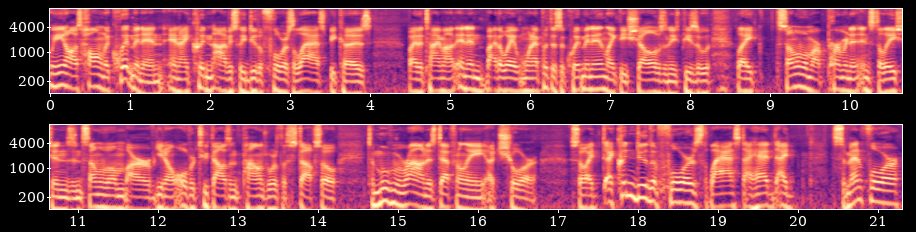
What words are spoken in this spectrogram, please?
you know I was hauling equipment in, and I couldn't obviously do the floors last because by the time I and then by the way, when I put this equipment in, like these shelves and these pieces of like some of them are permanent installations, and some of them are you know over two thousand pounds worth of stuff. So to move them around is definitely a chore. So I, I couldn't do the floors last. I had I cement floor,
